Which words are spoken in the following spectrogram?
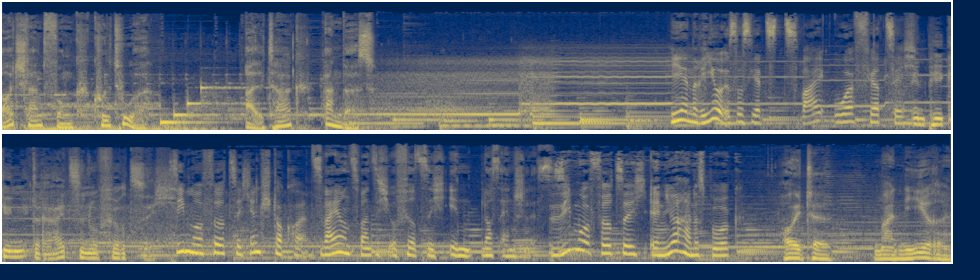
Deutschlandfunk Kultur. Alltag anders. Hier in Rio ist es jetzt 2.40 Uhr. In Peking 13.40 Uhr. 7.40 Uhr in Stockholm. 22.40 Uhr in Los Angeles. 7.40 Uhr in Johannesburg. Heute Manieren.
